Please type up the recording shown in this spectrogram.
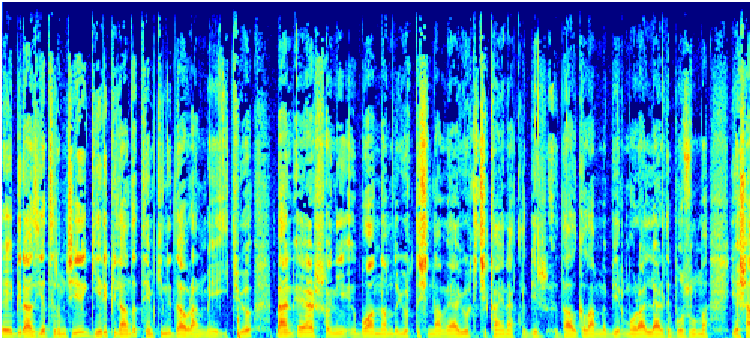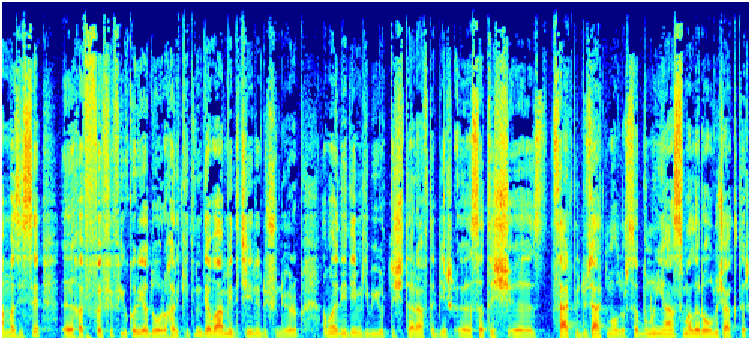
e, biraz yatırımcıyı geri planda temkinli davranmaya itiyor. Ben eğer hani bu anlamda yurt dışından veya yurt içi kaynaklı bir dalgalanma, bir morallerde bozulma yavaşlama yaşanmaz ise e, hafif hafif yukarıya doğru hareketin devam edeceğini düşünüyorum. Ama dediğim gibi yurt dışı tarafta bir e, satış e, sert bir düzeltme olursa bunun yansımaları olacaktır.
